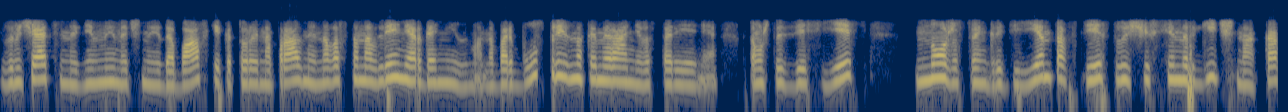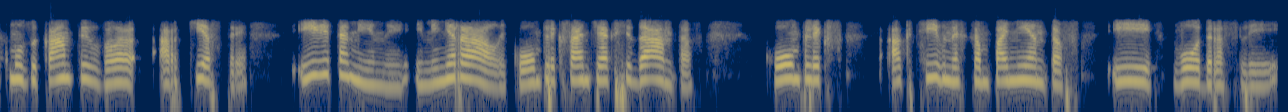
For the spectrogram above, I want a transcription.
замечательные дневные ночные добавки, которые направлены на восстановление организма, на борьбу с признаками раннего старения, потому что здесь есть множество ингредиентов, действующих синергично, как музыканты в оркестре. И витамины, и минералы, комплекс антиоксидантов, комплекс активных компонентов и водорослей,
